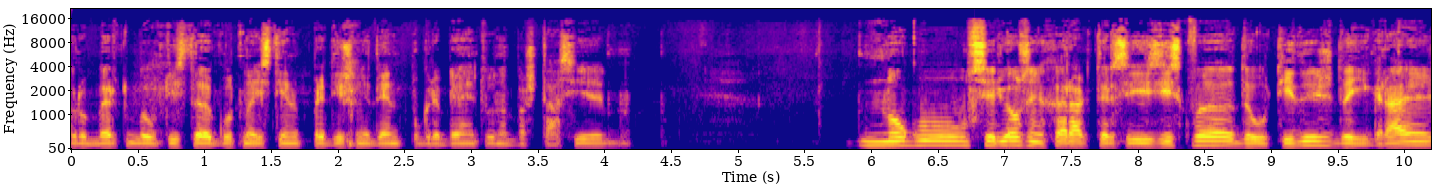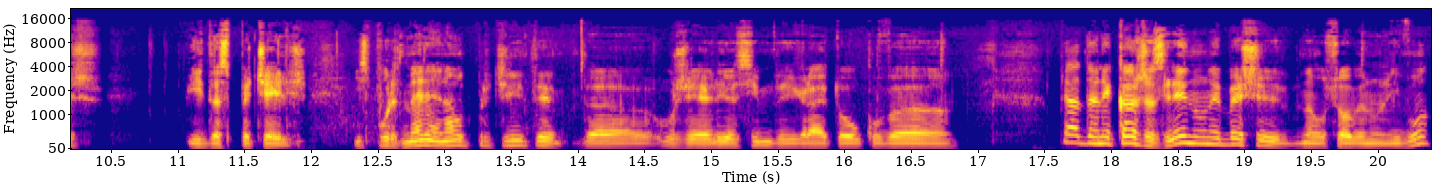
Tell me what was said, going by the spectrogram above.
Роберто Балтиста Гут наистина предишния ден погребението на баща си е много сериозен характер се изисква да отидеш, да играеш и да спечелиш. И според мен една от причините да уже Елия Сим да играе толкова да, да не кажа зле, но не беше на особено ниво.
